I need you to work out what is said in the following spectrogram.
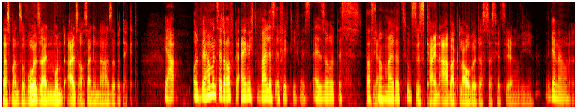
dass man sowohl seinen Mund als auch seine Nase bedeckt. Ja, und wir haben uns ja darauf geeinigt, weil es effektiv ist. Also das, das ja. nochmal dazu. Es ist kein Aberglaube, dass das jetzt irgendwie. Genau. Äh,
